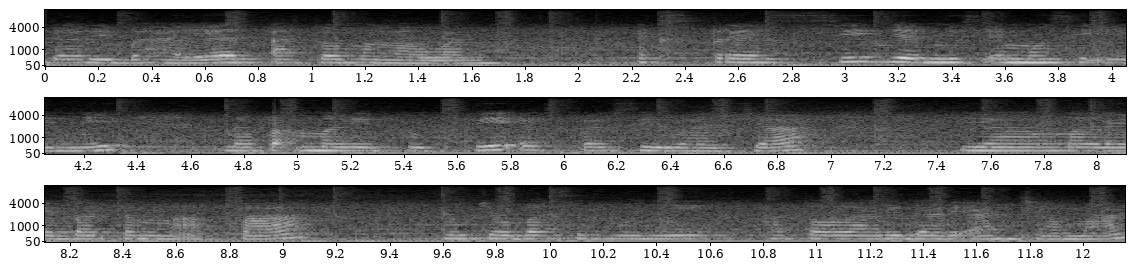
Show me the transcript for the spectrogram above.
dari bahaya atau melawan. Ekspresi jenis emosi ini dapat meliputi ekspresi wajah yang melebarkan mata, mencoba sembunyi atau lari dari ancaman,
